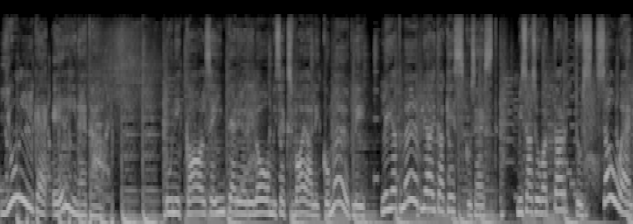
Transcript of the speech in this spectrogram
julge erineda. unikaalse interjööri loomiseks vajaliku mööbli leiad mööbliaida keskusest, mis asuvad Tartus, Sauel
